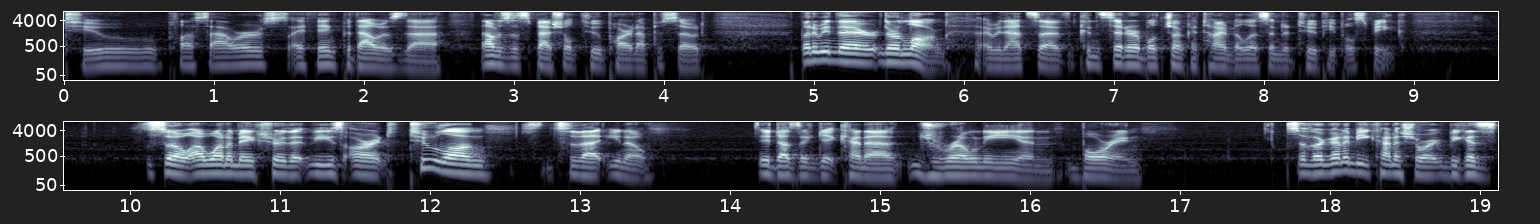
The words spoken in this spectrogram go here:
2 plus hours, I think, but that was the that was a special two-part episode. But I mean they're they're long. I mean that's a considerable chunk of time to listen to two people speak. So I want to make sure that these aren't too long so that, you know, it doesn't get kind of drony and boring. So they're going to be kind of short because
